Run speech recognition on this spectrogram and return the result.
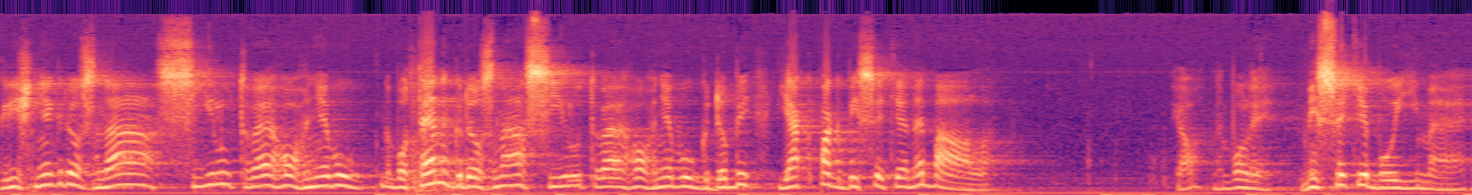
Když někdo zná sílu tvého hněvu, nebo ten, kdo zná sílu tvého hněvu, kdo by, jak pak by se tě nebál? Jo? Neboli my se tě bojíme,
